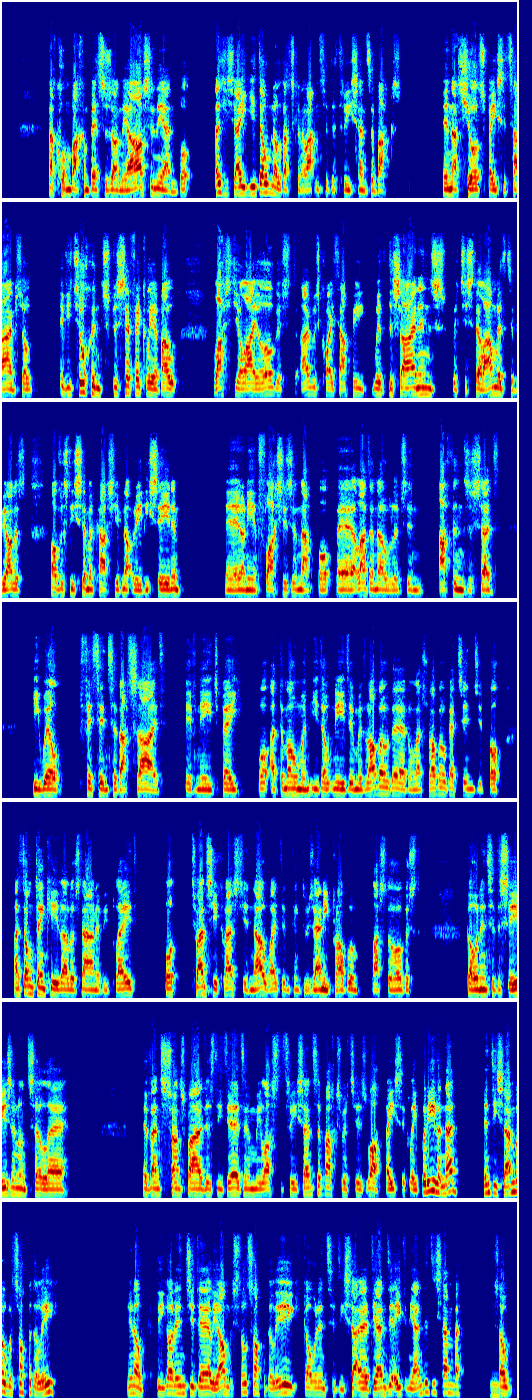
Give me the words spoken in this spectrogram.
that come back and bit us on the arse in the end. But as you say, you don't know that's going to happen to the three centre backs in that short space of time. So if you're talking specifically about last July, August, I was quite happy with the signings, which I still am with, to be honest. Obviously, Tsimikas, you've not really seen him, uh, only in flashes and that. But uh, a lad I know lives in Athens has said he will fit into that side if needs be. But at the moment, you don't need him with Robbo there unless Robbo gets injured. But I don't think he'd let us down if he played. But to answer your question, no, I didn't think there was any problem last August going into the season until uh, events transpired as they did, and we lost the three centre backs, which is what basically. But even then, in December, we're top of the league. You know, they got injured early on. We're still top of the league going into December, uh, the end, even the end of December. Mm. So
